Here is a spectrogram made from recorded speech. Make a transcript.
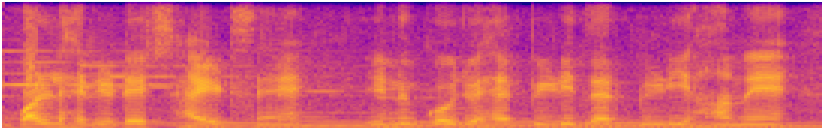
वर्ल्ड हेरिटेज साइट्स हैं, इनको जो है पीढ़ी दर पीढ़ी हमें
